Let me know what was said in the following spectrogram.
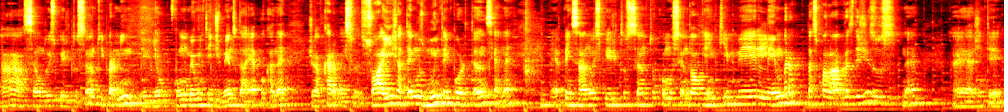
à, ação do Espírito Santo, e para mim, eu com o meu entendimento da época, né, já, cara, mas só aí já temos muita importância, né, é pensar no Espírito Santo como sendo alguém que me lembra das palavras de Jesus, né. É, a gente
